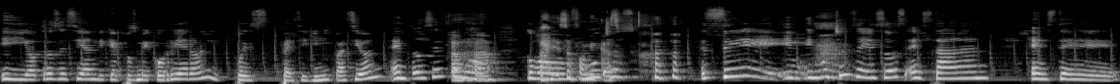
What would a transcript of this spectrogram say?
y otros decían de que pues me corrieron y pues perseguí mi pasión. Entonces, como, como fue muchos, sí, y, muchos de esos están, este,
